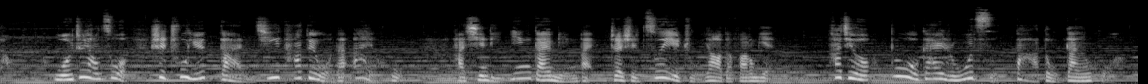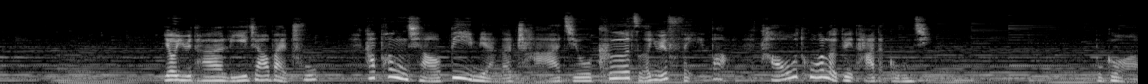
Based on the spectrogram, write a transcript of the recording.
到。我这样做是出于感激他对我的爱护，他心里应该明白这是最主要的方面，他就不该如此大动肝火。由于他离家外出，他碰巧避免了查究、苛责与诽谤，逃脱了对他的攻击。不过，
